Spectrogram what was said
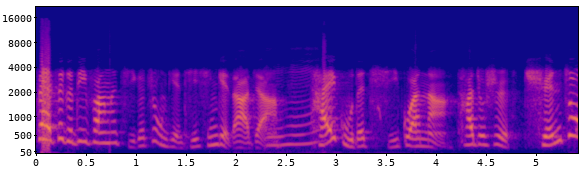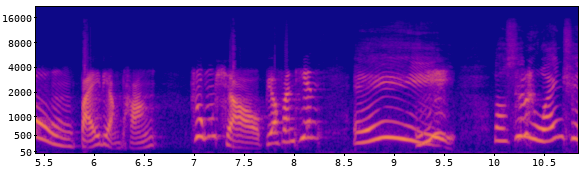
在这个地方呢，几个重点提醒给大家。台股的奇观呐、它就是权重摆两旁，中小飙翻天。哎，老师，你完全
